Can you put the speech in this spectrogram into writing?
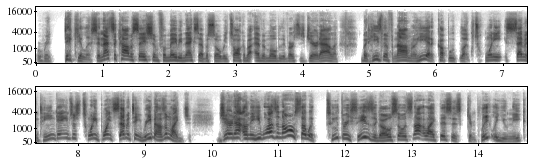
ridiculous. And that's a conversation for maybe next episode. We talk about Evan Mobley versus Jarrett Allen, but he's been phenomenal. He had a couple like 20, 17 games, just 20 points, 17 rebounds. I'm like, Jarrett Allen, I mean, he wasn't all-star with two, three seasons ago. So it's not like this is completely unique,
